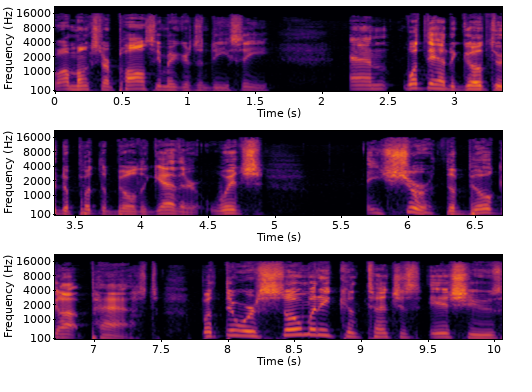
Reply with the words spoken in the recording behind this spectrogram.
amongst our policymakers in D.C. and what they had to go through to put the bill together, which sure the bill got passed, but there were so many contentious issues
